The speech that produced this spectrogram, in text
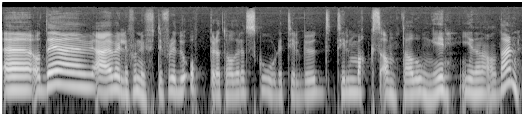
Uh, og det er jo veldig fornuftig, fordi du opprettholder et skoletilbud til maks antall unger i den alderen.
